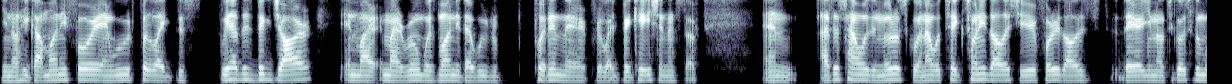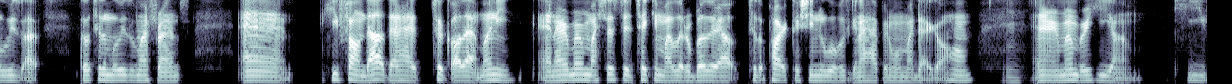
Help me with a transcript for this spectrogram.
you know he got money for it, and we would put like this. We had this big jar in my in my room with money that we would put in there for like vacation and stuff. And at this time, I was in middle school, and I would take twenty dollars here, forty dollars there, you know, to go to the movies. I go to the movies with my friends, and he found out that I had took all that money, and I remember my sister taking my little brother out to the park because she knew what was gonna happen when my dad got home. Mm. And I remember he um he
